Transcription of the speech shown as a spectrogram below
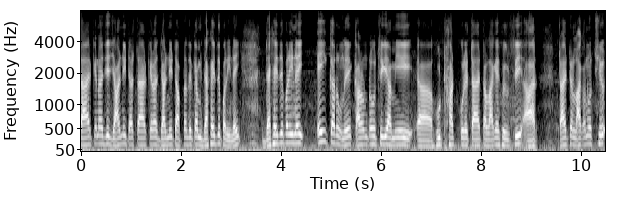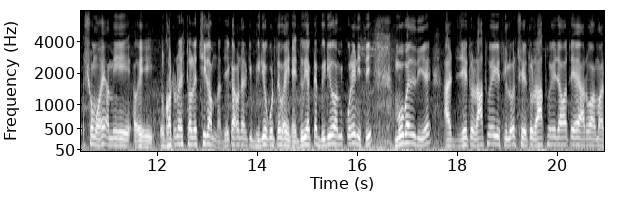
টায়ার কেনার যে জার্নিটা, টায়ার কেনার জার্নিটা আপনাদেরকে আমি দেখাইতে পারি নাই। দেখাইতে পারি নাই এই কারণে, কারণটা হচ্ছে কি আমি হুটহাট করে টায়ারটা লাগাই ফেলছি আর টায়ারটা লাগানোর সময় আমি ওই ঘটনাস্থলে ছিলাম না, যে কারণে আর কি ভিডিও করতে পারি নাই। দুই একটা ভিডিও আমি করে নিছি মোবাইল দিয়ে, আর যেহেতু রাত হয়ে গেছিল, সেহেতু রাত হয়ে যাওয়াতে আরও আমার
